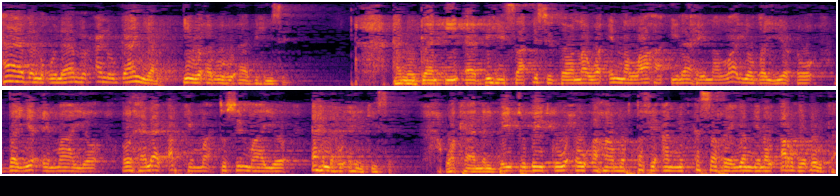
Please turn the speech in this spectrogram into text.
haada alghulaamu canugaan yar iyo wa abuuhu aabbihiisa canugaan iyo aabbihiisaa dhisi doona wa ina allaha ilaahayna laa yudayicu dayici maayo oo halaag arki tusi maayo ahlahu ahelkiisa wa kaana albeytu beytku wuxuu ahaa murtafican mid ka sarreeya min alardi dhulka.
